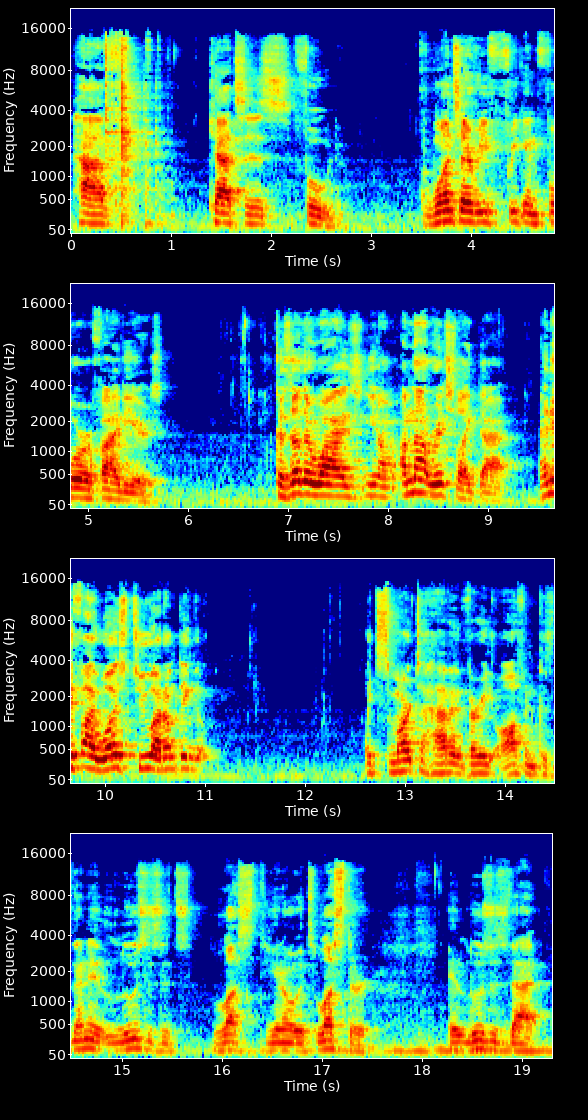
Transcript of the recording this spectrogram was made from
have Katz's food. Once every freaking 4 or 5 years. Cuz otherwise, you know, I'm not rich like that. And if I was too, I don't think it's smart to have it very often because then it loses its lust, you know, its luster. It loses that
